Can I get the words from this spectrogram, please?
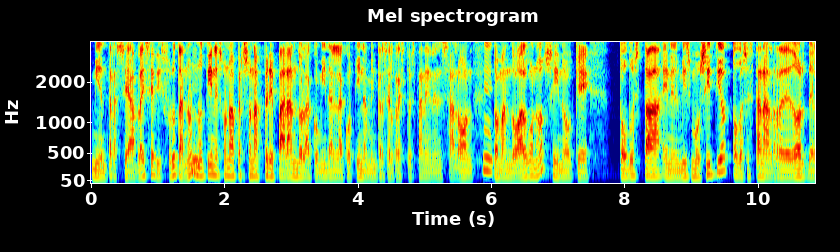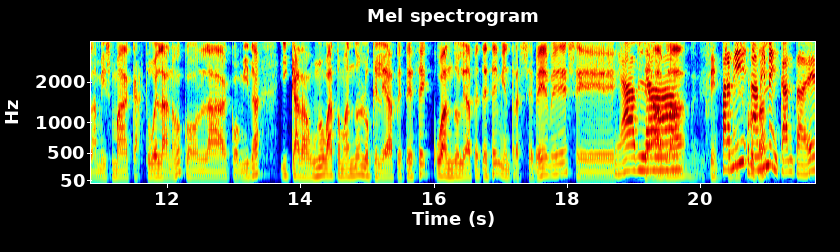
mientras se habla y se disfruta, ¿no? Mm. No tienes a una persona preparando la comida en la cocina mientras el resto están en el salón mm. tomando algo, ¿no? Sino que todo está en el mismo sitio, todos están alrededor de la misma cazuela, ¿no? Con la comida y cada uno va tomando lo que le apetece, cuando le apetece, mientras se bebe, se, habla. Para mí, a mí me encanta ¿eh?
